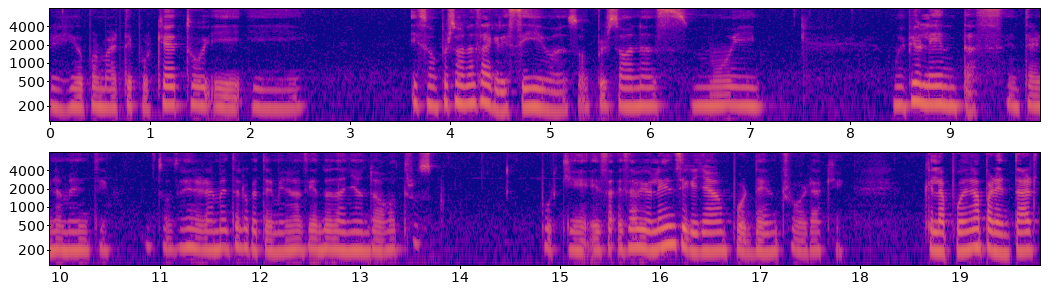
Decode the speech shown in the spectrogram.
regido por Marte y por Ketu, y, y, son personas agresivas, son personas muy, muy violentas internamente. Entonces, generalmente lo que terminan haciendo es dañando a otros, porque esa, esa violencia que llevan por dentro, ¿verdad? Que, que la pueden aparentar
